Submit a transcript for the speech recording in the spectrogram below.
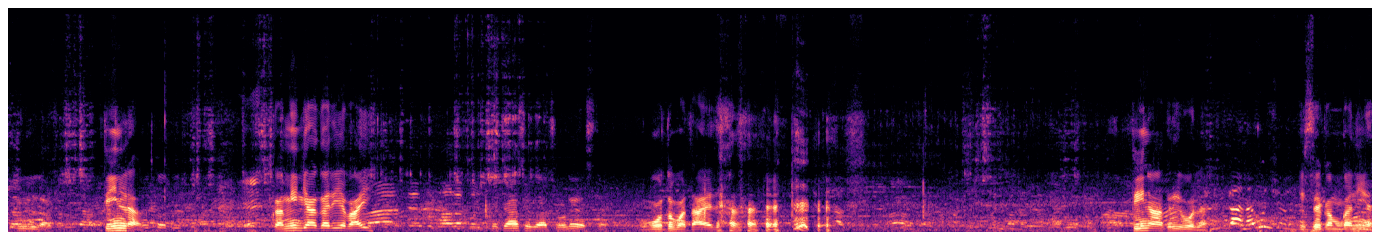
तीन लाख। तीन लाख। कमी क्या करिए भाई? पचास हज़ार छोड़े रास्ता। वो तो बताया जाता है। तीन आखिरी बोले। इससे कम का नहीं है।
